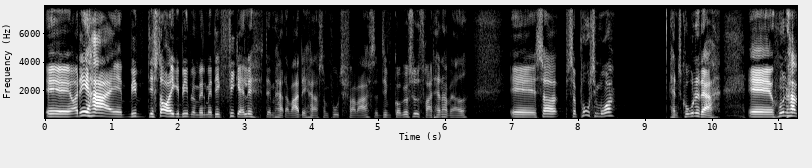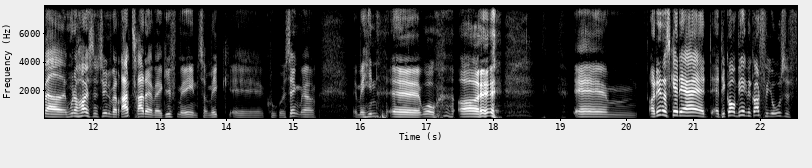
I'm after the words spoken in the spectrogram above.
Øh, og det har, øh, vi, det står ikke i Bibelen vel, men det fik alle dem her, der var det her, som Potifar var, så det går vi også ud fra, at han har været. Øh, så, så Potimor, hans kone der, øh, hun, har været, hun har højst sandsynligt været ret træt af at være gift med en, som ikke øh, kunne gå i seng med ham, med hende. Øh, wow. Og, øh, Øhm, og det der sker, det er, at, at det går virkelig godt for Josef.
